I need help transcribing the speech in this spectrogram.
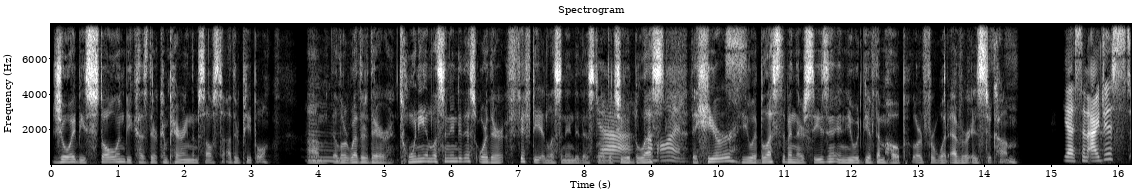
joy be stolen because they're comparing themselves to other people. Um, That Lord, Mm. whether they're 20 and listening to this or they're 50 and listening to this, Lord, that you would bless the hearer, you would bless them in their season, and you would give them hope, Lord, for whatever is to come. Yes, and I just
